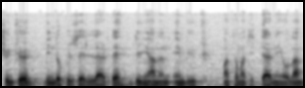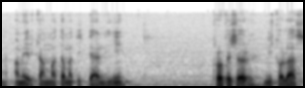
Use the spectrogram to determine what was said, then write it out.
Çünkü 1950'lerde dünyanın en büyük matematik derneği olan Amerikan Matematik Derneği Profesör Nicholas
